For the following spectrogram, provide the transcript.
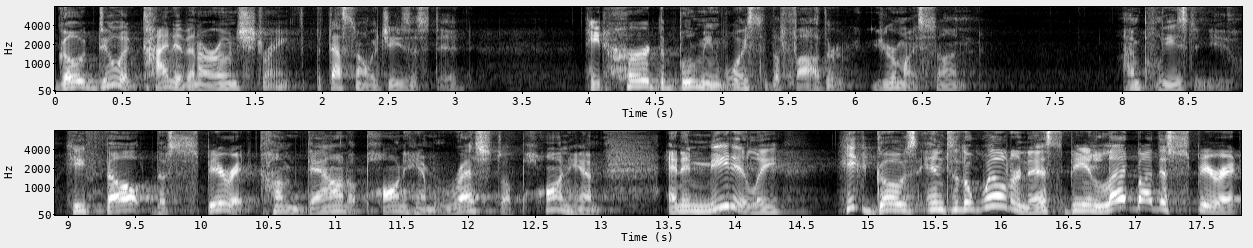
go do it kind of in our own strength. But that's not what Jesus did. He'd heard the booming voice of the Father You're my son. I'm pleased in you. He felt the Spirit come down upon him, rest upon him. And immediately he goes into the wilderness, being led by the Spirit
